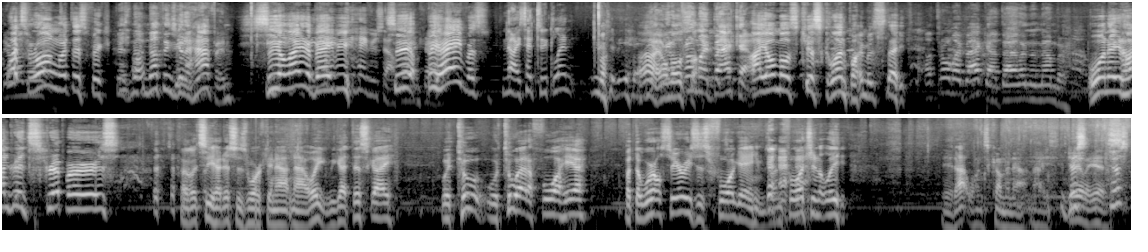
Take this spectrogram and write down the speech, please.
What's on their wrong way. with this picture? No, nothing's gonna happen. See you later, baby. Behave yourself. See you. Okay. Behave us. No, I said to Glenn to behave. I I'm almost. throw my back out. I almost kissed Glenn by mistake. I'll throw my back out. Dial in the number. One eight hundred strippers. Well, let's see how this is working out now. Wait, we got this guy with two with two out of four here, but the World Series is four games. Unfortunately, yeah, that one's coming out nice. Just, really is. Just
